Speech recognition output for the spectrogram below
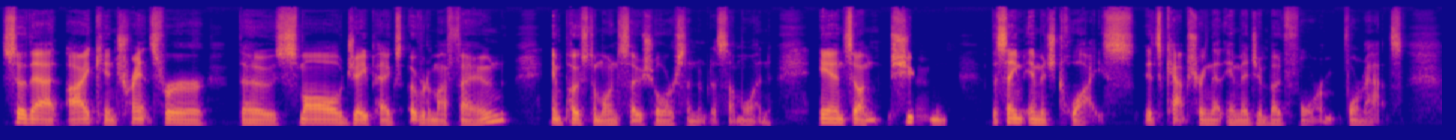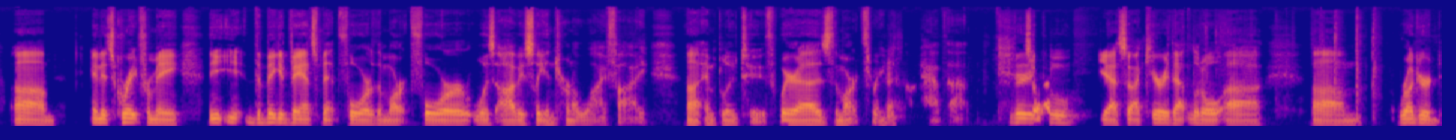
so that I can transfer those small JPEGs over to my phone and post them on social or send them to someone. And so I'm shooting the same image twice. It's capturing that image in both form formats. Um, and it's great for me. The, the, big advancement for the Mark IV was obviously internal Wi-Fi uh, and Bluetooth, whereas the Mark III okay. does not have that. Very so cool. I, yeah, so I carry that little uh, um, Ruggard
